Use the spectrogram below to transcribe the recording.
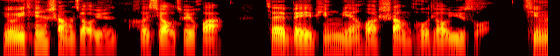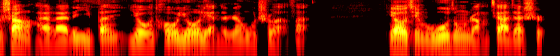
有一天，尚小云和小翠花在北平棉花上头条寓所，请上海来的一班有头有脸的人物吃晚饭，要请吴总长驾驾势。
